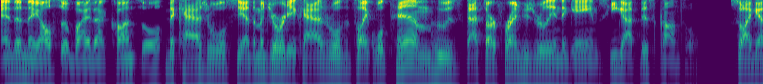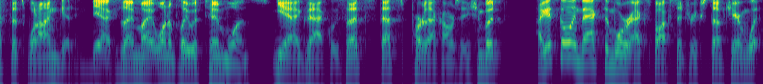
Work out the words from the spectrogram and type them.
And then they also buy that console. The casuals, yeah, the majority of casuals, it's like, "Well, Tim, who's that's our friend who's really into games. He got this console." So I guess that's what I'm getting. Yeah, cuz I might want to play with Tim once. Yeah, exactly. So that's that's part of that conversation. But I guess going back to more Xbox centric stuff, Jaren, what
